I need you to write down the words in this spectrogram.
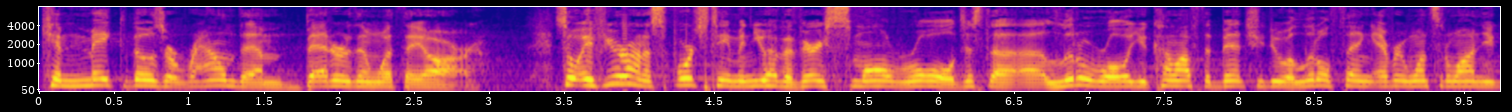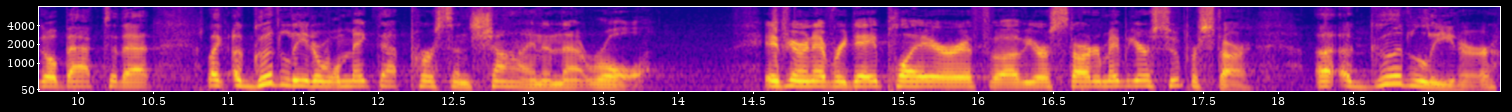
can make those around them better than what they are. So if you're on a sports team and you have a very small role, just a, a, little role, you come off the bench, you do a little thing every once in a while, and you go back to that. Like a good leader will make that person shine in that role. If you're an everyday player, if uh, you're a starter, maybe you're a superstar. A, a good leader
